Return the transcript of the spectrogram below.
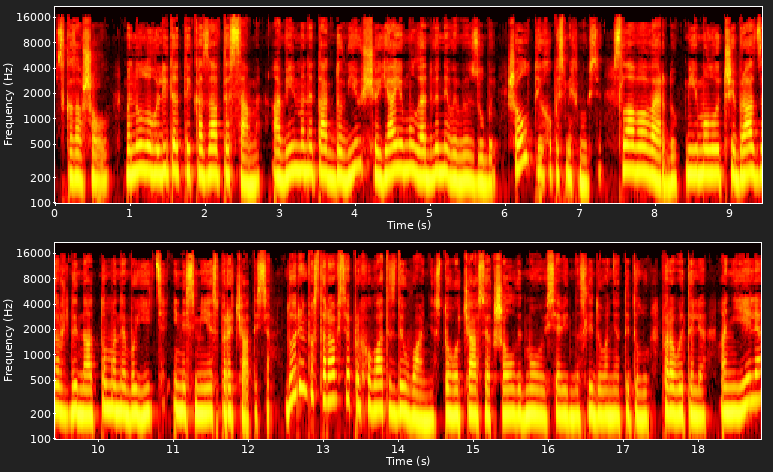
сказав Шоул. Минулого літа ти казав те саме, а він мене так довів, що я йому ледве не вибив зуби. Шоул тихо посміхнувся. Слава Верду, мій молодший брат завжди надто мене боїться і не сміє сперечатися. Дорін постарався приховати здивування з того часу, як Шаол відмовився від наслідування титулу правителя Анієля,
